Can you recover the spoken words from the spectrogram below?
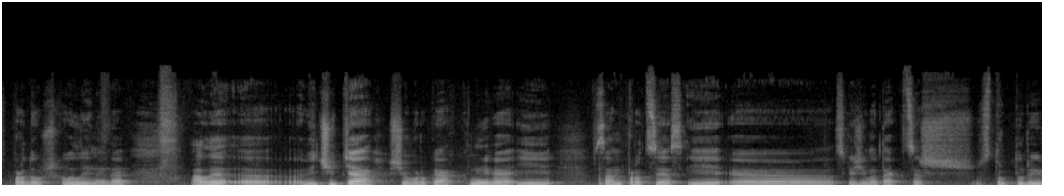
впродовж хвилини. Да? Але е, відчуття, що в руках книга і сам процес, і, е, скажімо так, це ж структури,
